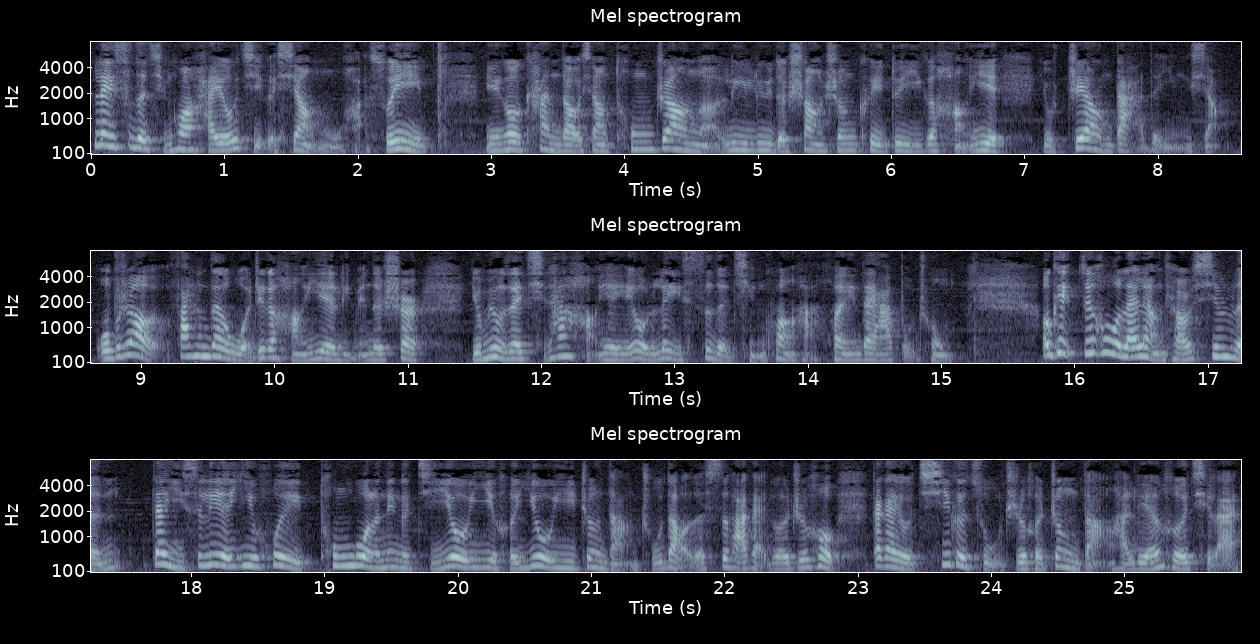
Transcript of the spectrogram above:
类似的情况还有几个项目哈，所以。你能够看到，像通胀啊、利率的上升，可以对一个行业有这样大的影响。我不知道发生在我这个行业里面的事儿，有没有在其他行业也有类似的情况哈？欢迎大家补充。OK，最后来两条新闻，在以色列议会通过了那个极右翼和右翼政党主导的司法改革之后，大概有七个组织和政党哈联合起来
